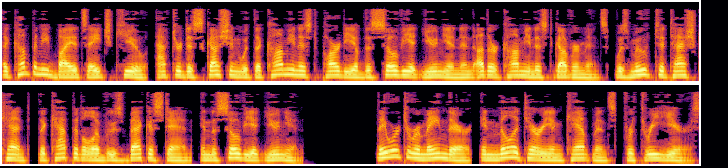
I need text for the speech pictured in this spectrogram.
accompanied by its HQ, after discussion with the Communist Party of the Soviet Union and other communist governments, was moved to Tashkent, the capital of Uzbekistan, in the Soviet Union. They were to remain there, in military encampments, for three years.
